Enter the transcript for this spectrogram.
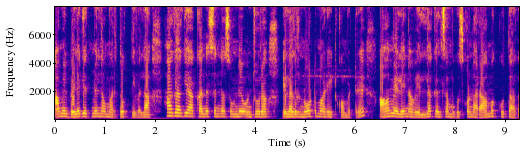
ಆಮೇಲೆ ಬೆಳಗ್ಗೆ ಎದ್ಮೇಲೆ ನಾವು ಮರ್ತೋಗ್ತೀವಲ್ಲ? ಹಾಗಾಗಿ ಆ ಕನಸನ್ನು ಸುಮ್ಮನೆ ಒಂಚೂರ ಎಲ್ಲಾದರೂ ನೋಟ್ ಮಾಡಿ ಇಟ್ಕೊಂಡ್ಬಿಟ್ರೆ ಆಮೇಲೆ ನಾವು ಎಲ್ಲ ಕೆಲಸ ಮುಗಿಸ್ಕೊಂಡು ಆರಾಮಾಗಿ ಕೂತಾಗ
